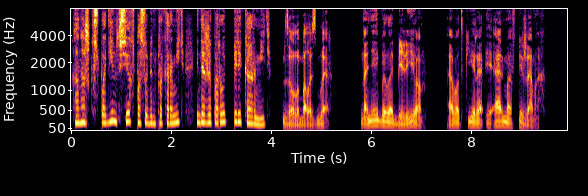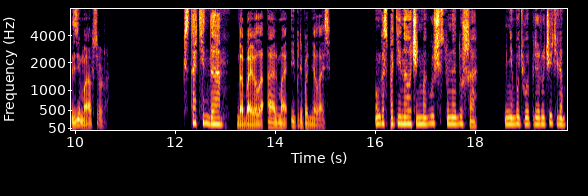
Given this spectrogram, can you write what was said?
«А наш господин всех способен прокормить и даже порой перекормить», — заулыбалась Блэр. На ней было белье, а вот Кира и Альма в пижамах. Зима все же. «Кстати, да», — добавила Альма и приподнялась. «У господина очень могущественная душа. Не будь вы приручителем,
